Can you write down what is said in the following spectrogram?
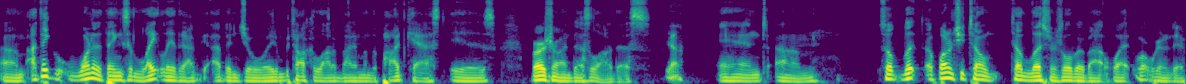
Um, I think one of the things lately that I've, I've enjoyed, and we talk a lot about him on the podcast, is Bergeron does a lot of this. Yeah. And um, so let, why don't you tell tell the listeners a little bit about what what we're going to do?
